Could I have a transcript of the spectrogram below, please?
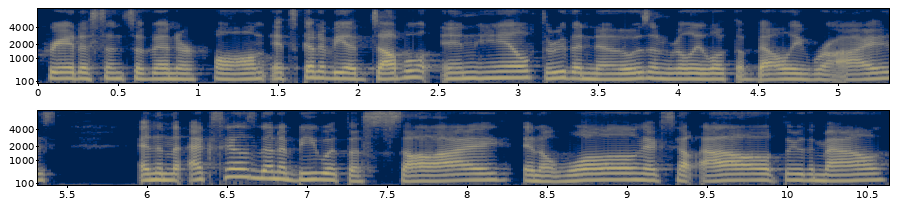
create a sense of inner calm. It's going to be a double inhale through the nose and really let the belly rise. And then the exhale is going to be with a sigh and a long exhale out through the mouth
